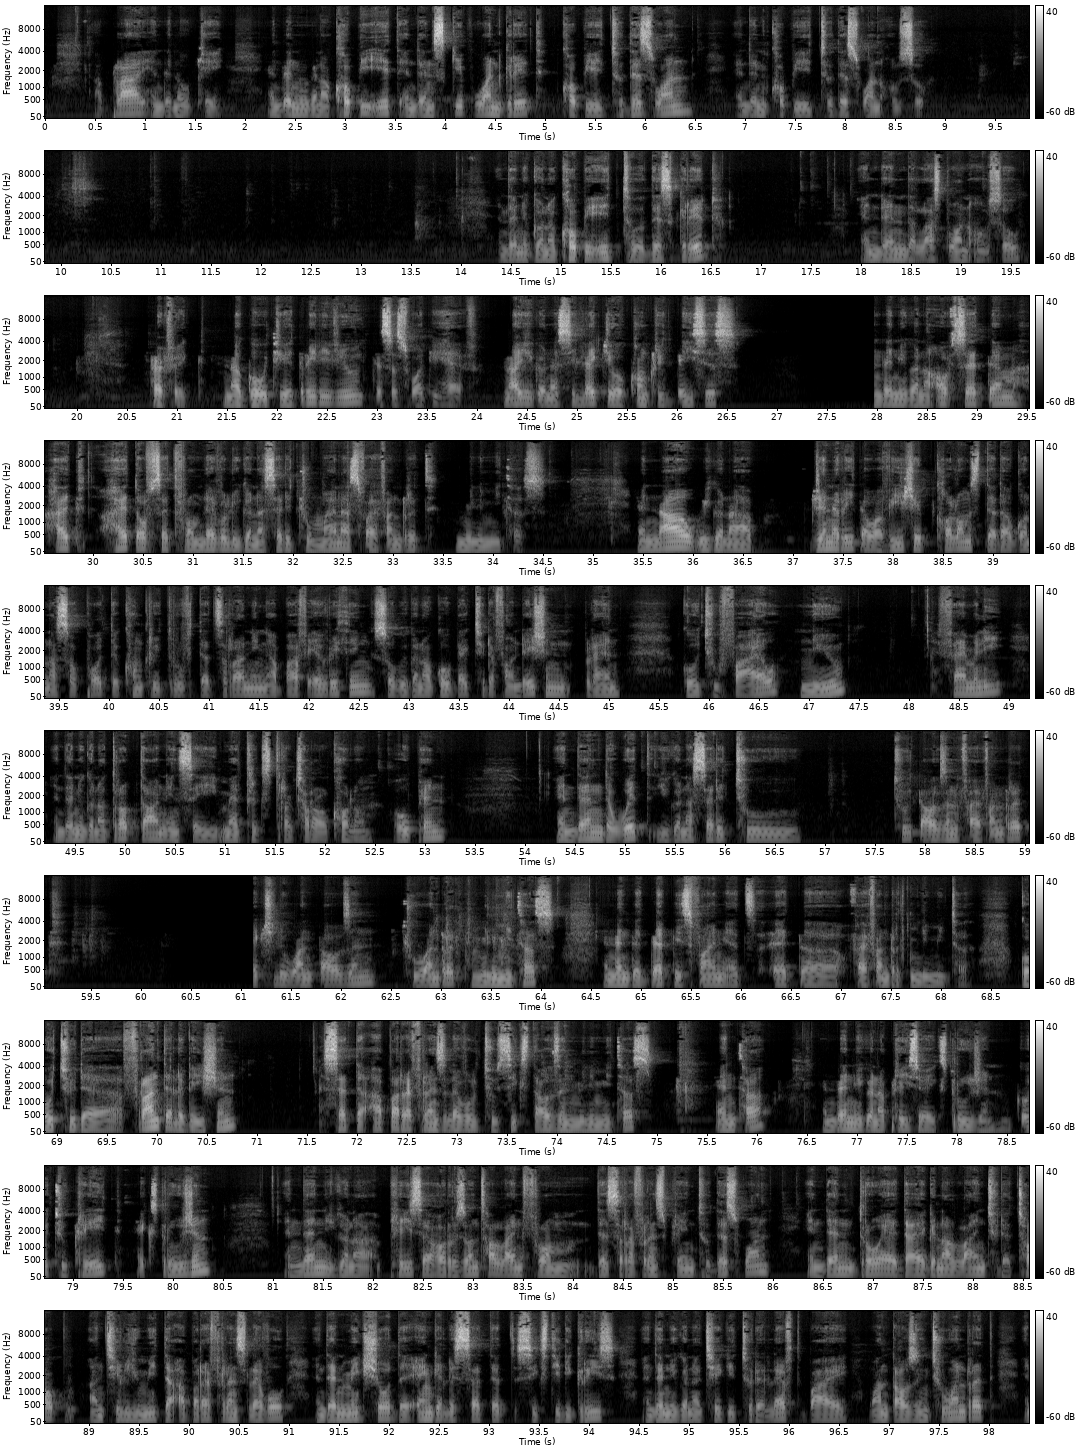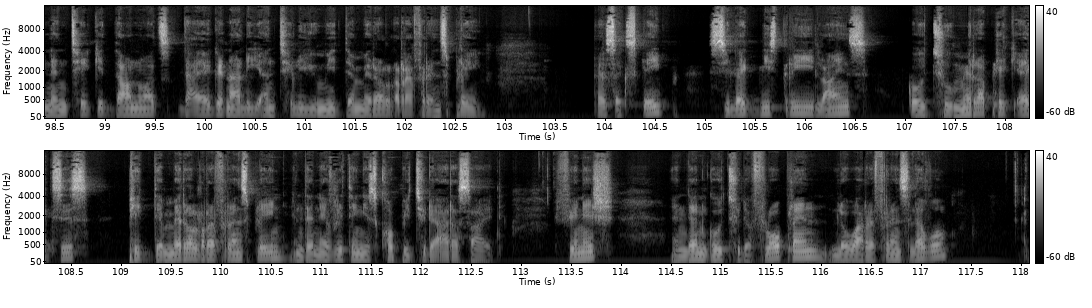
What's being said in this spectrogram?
Apply and then OK and then we're gonna copy it and then skip one grid copy it to this one and then copy it to this one also. And then you're gonna copy it to this grid and then the last one also. Perfect. Now go to your 3d view. This is what you have. Now you're gonna select your concrete bases and then you're gonna offset them. Height height offset from level you're gonna set it to minus 500 millimeters. And now we're gonna generate our v-shaped columns that are gonna support the concrete roof that's running above everything. So we're gonna go back to the foundation plan go to file new family and then you're gonna drop down and say metric structural column open. And then the width you're gonna set it to 2500 actually 1200 millimeters and then the depth is fine at at uh, 500 millimeter. Go to the front elevation set the upper reference level to 6000 millimeters enter and then you're gonna place your extrusion. Go to create extrusion and then you're gonna place a horizontal line from this reference plane to this one and then draw a diagonal line to the top until you meet the upper reference level and then make sure the angle is set at 60 degrees and then you're going to take it to the left by 1200 and then take it downwards diagonally until you meet the middle reference plane. Press escape select these three lines go to mirror pick axis pick the middle reference plane and then everything is copied to the other side. Finish and then go to the floor plan lower reference level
